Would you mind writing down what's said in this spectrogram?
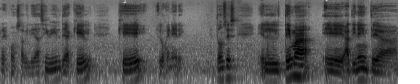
responsabilidad civil de aquel que lo genere. Entonces, el tema eh, atinente a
